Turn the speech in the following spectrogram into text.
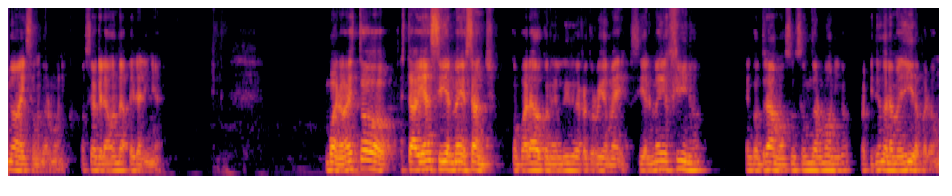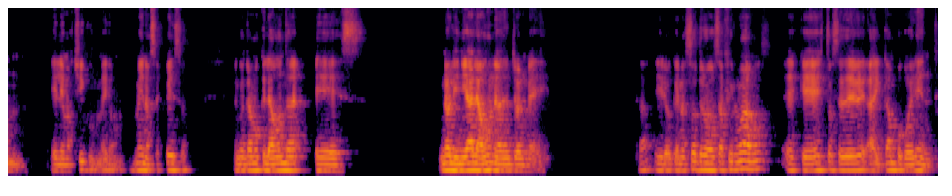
no hay segundo armónico. O sea que la onda era lineal. Bueno, esto está bien si el medio es ancho, comparado con el de recorrido medio. Si el medio es fino, encontramos un segundo armónico, repitiendo la medida para un L más chico, un medio menos espeso, encontramos que la onda es no lineal a una dentro del medio. Y lo que nosotros afirmamos es que esto se debe al campo coherente.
